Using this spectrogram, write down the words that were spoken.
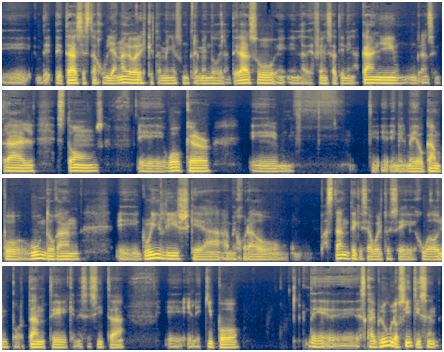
eh, de- detrás está Julián Álvarez, que también es un tremendo delanterazo. En, en la defensa tienen a Kanji, un, gran central, Stones, eh, Walker. eh, que en el medio campo Gundogan, eh, Grealish, que ha, mejorado bastante, que se ha vuelto ese jugador importante que necesita el equipo de, de Sky Blue, los Citizen,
